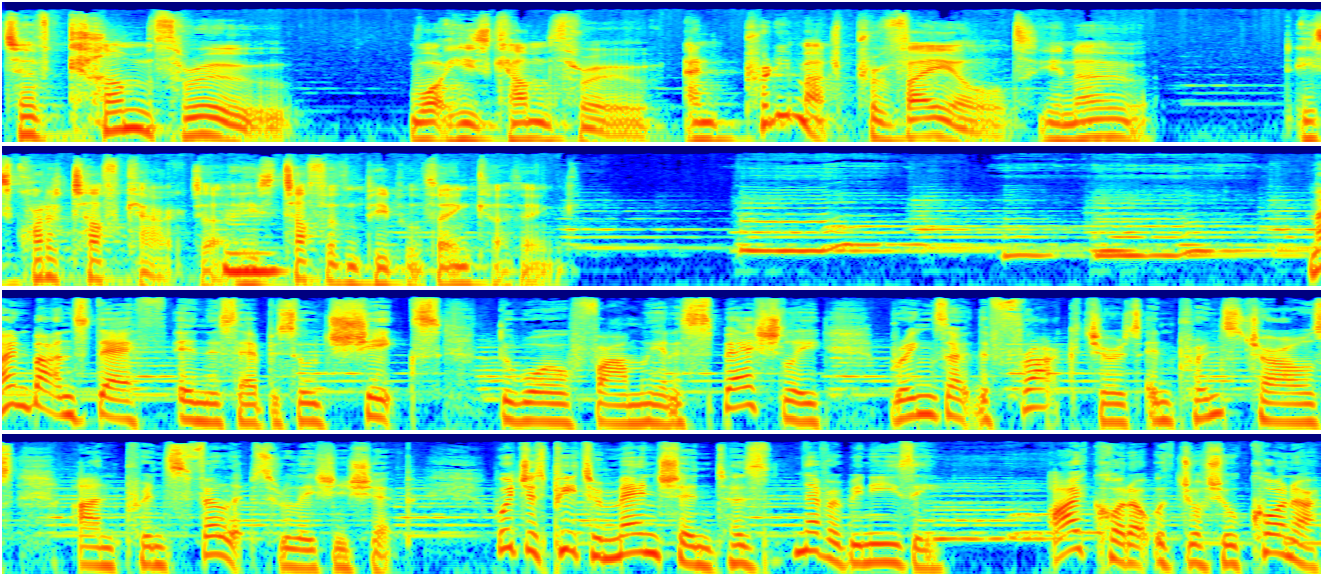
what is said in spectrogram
to have come through what he's come through and pretty much prevailed, you know, he's quite a tough character. Mhm. He's tougher than people think, I think. Mountbatten's death in this episode shakes the royal family and especially brings out the fractures in Prince Charles and Prince Philip's relationship, which, as Peter mentioned, has never been easy. I caught up with Josh O'Connor,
